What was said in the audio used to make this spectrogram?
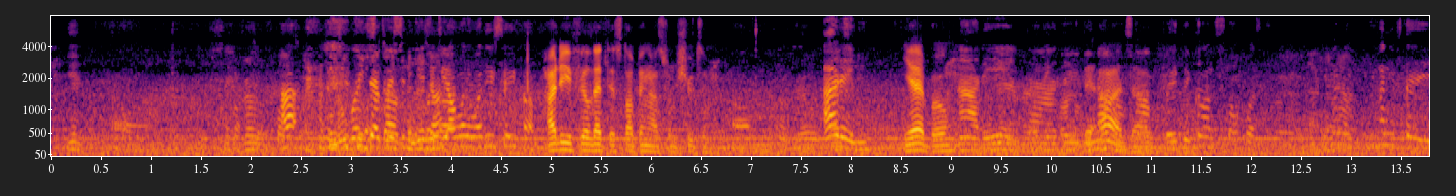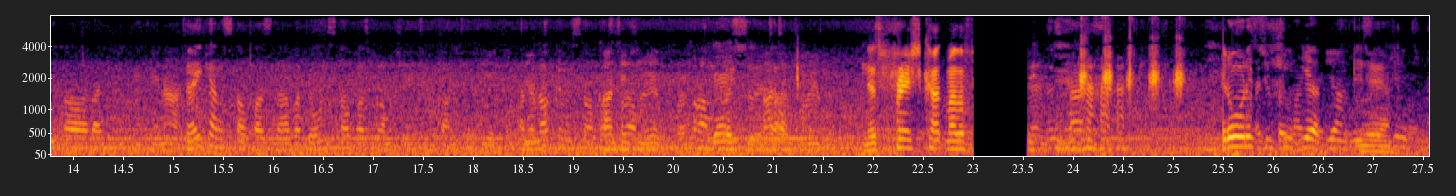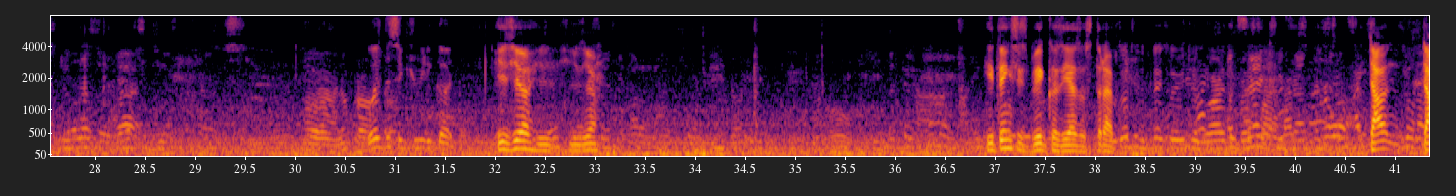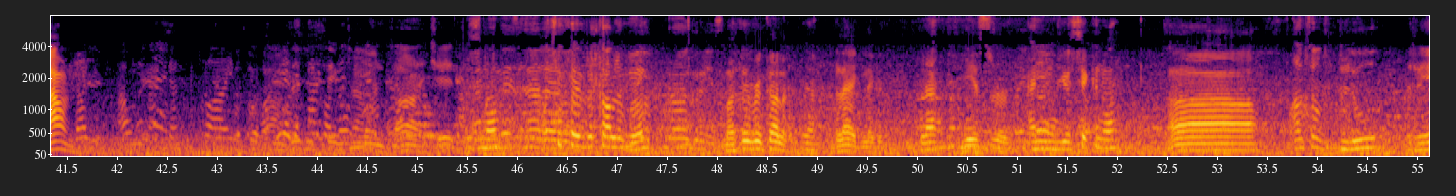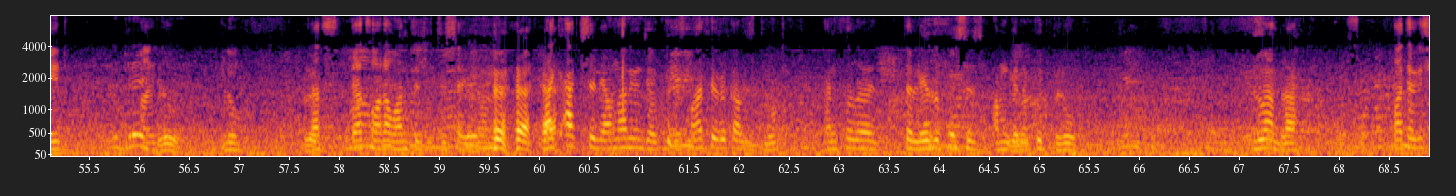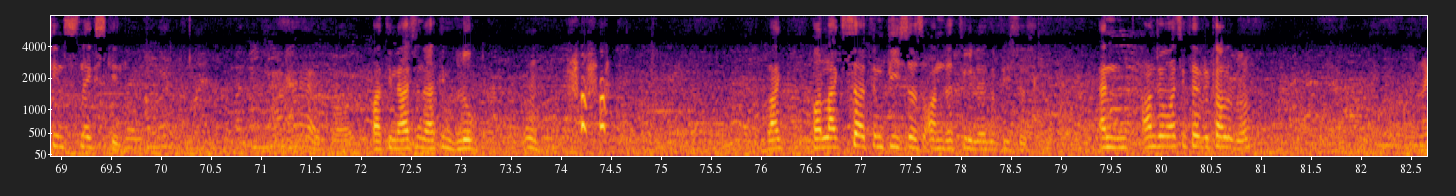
Repeat that question again, dog. What do you say, fam? How do you feel that they're stopping us from shooting? Are they? Yeah, bro. Nah, they ain't. Nah, they, They are, dog. They, they can't stop us. Even, even if they, uh, like, they can stop us now, but they won't stop us from creating content. And they're not gonna stop us Content from, forever, bro. from Yeah, going it's to the top. content forever. This fresh cut motherfucker. They don't want us to shoot yet. Yeah. Yeah. no. Where's the security guard? He's here. He, he's here. He thinks he's big because he has a strap. Down, down. What's your favorite color, bro? My favorite color? Yeah. Black, nigga. Black. Yes, sir. And your second one? Uh, Also blue, red, blue. blue. That's that's what I wanted you to say. you know. like actually, I'm not even joking. Because my favorite color is blue, and for the the leather pieces, I'm gonna put blue. Blue and black. But have you seen snake skin? But imagine that in blue. like, but like certain pieces on the two leather pieces. And Andre, what's your favorite color, bro?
